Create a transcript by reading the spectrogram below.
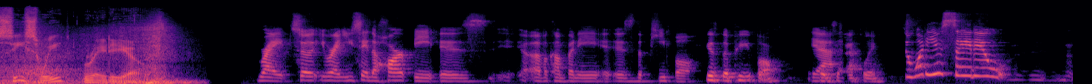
C Suite Radio. Right. So you're right. You say the heartbeat is of a company is the people. Is the people. Yeah. Exactly. So what do you say to,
